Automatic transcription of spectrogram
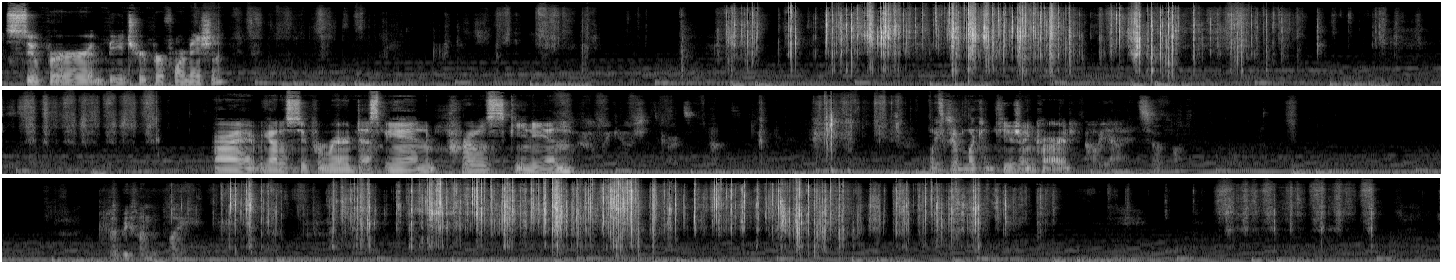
Super Beetrooper formation. Alright, we got a super rare Despian Proskenion. My gosh, this card's nuts. That's a good looking fusion card. Oh yeah, it's so fun. That'd be fun to play.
